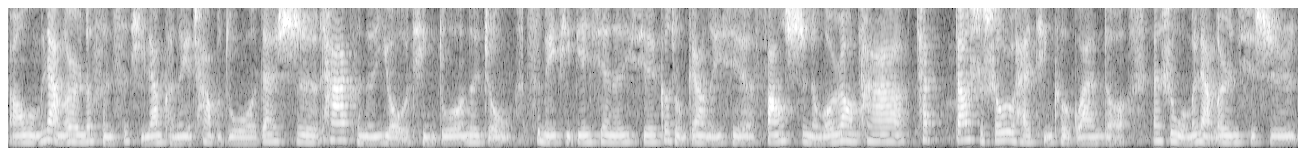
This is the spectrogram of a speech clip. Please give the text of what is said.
然后我们两个人的粉丝体量可能也差不多，但是他可能有挺多那种自媒体变现的一些各种各样的一些方式，能够让他他。当时收入还挺可观的，但是我们两个人其实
